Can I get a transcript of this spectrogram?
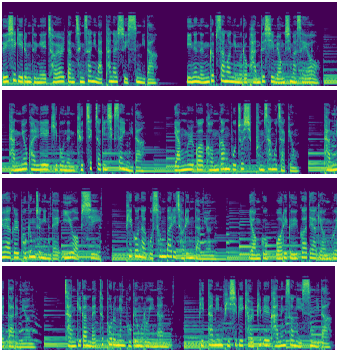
의식 잃음 등의 저혈당 증상이 나타날 수 있습니다. 이는 응급 상황이므로 반드시 명심하세요. 당뇨 관리의 기본은 규칙적인 식사입니다. 약물과 건강보조식품 상호작용. 당뇨약을 복용 중인데 이유 없이 피곤하고 손발이 저린다면 영국 워릭 의과대학 연구에 따르면 장기간 메트포르민 복용으로 인한 비타민 B12 결핍일 가능성이 있습니다.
